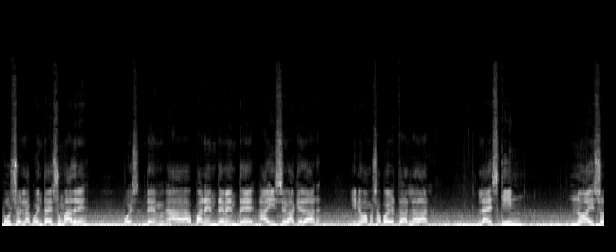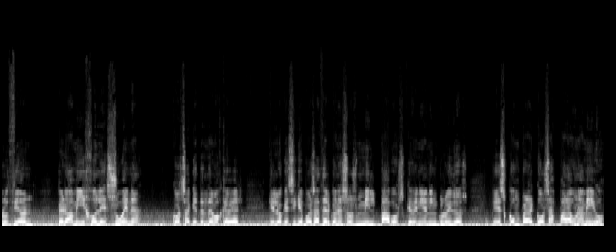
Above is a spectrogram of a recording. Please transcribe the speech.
puso en la cuenta de su madre, pues aparentemente ahí se va a quedar y no vamos a poder trasladarlo. La skin no hay solución, pero a mi hijo le suena, cosa que tendremos que ver, que lo que sí que puedes hacer con esos mil pavos que venían incluidos es comprar cosas para un amigo,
